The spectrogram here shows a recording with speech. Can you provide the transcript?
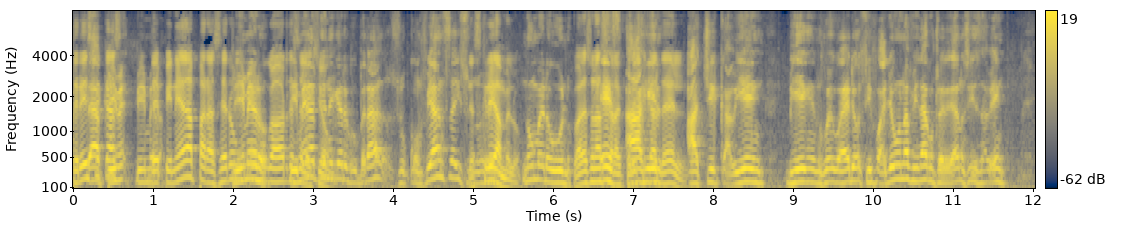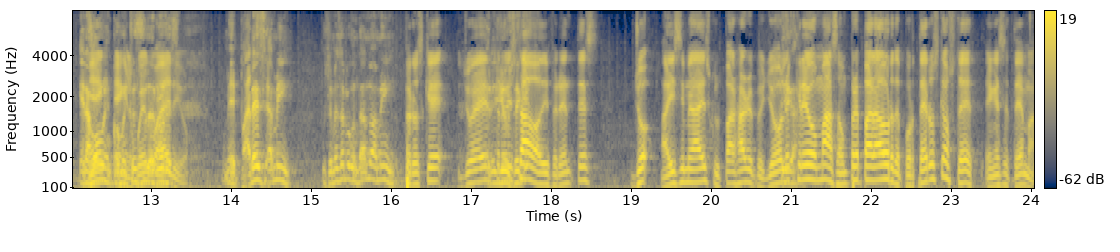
características primero- de Pineda para ser un, jugador de Pineda selección. tiene que recuperar su confianza y su Descríbamelo. número, número uno. ¿Cuáles son las Es características ágil, de él? Achica bien, bien en el juego aéreo. Si falló en una final contra Herediano, sí está bien. Era Bien joven, en cometió el sus juego aéreo. Me parece a mí. Usted me está preguntando a mí. Pero es que yo he Pero yo sé entrevistado que- a diferentes. Yo, ahí sí me da a disculpar, Harry, pero yo Diga. le creo más a un preparador de porteros que a usted en ese tema.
